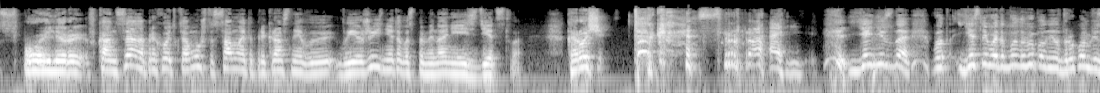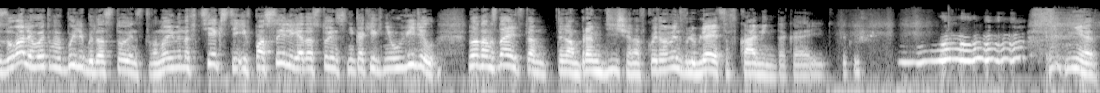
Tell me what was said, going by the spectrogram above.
Спойлеры. В конце она приходит к тому, что самое это прекрасное в, в ее жизни это воспоминания из детства. Короче, такая срань. Я не знаю. Вот если бы это было выполнено в другом визуале, у этого были бы достоинства. Но именно в тексте и в посыле я достоинств никаких не увидел. Ну, а там, знаете, там, там прям дичь. Она в какой-то момент влюбляется в камень такая. И такой... Нет,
